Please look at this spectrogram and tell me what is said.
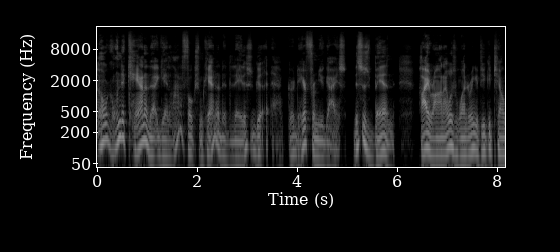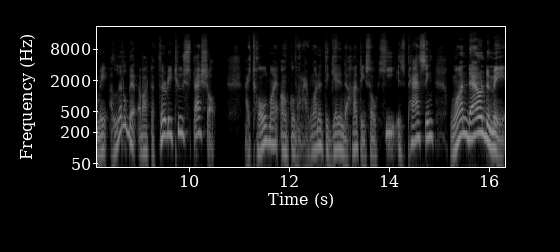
Oh, we're going to Canada again. A lot of folks from Canada today. This is good. Good to hear from you guys. This is Ben. Hi, Ron. I was wondering if you could tell me a little bit about the 32 special. I told my uncle that I wanted to get into hunting, so he is passing one down to me.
